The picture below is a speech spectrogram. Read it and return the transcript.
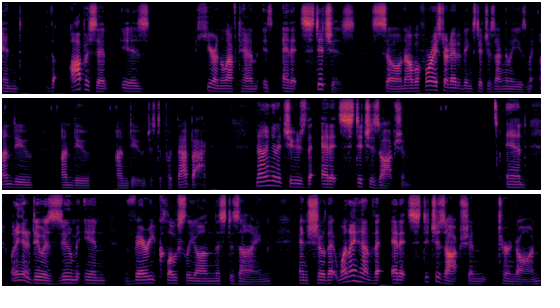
And the opposite is here on the left hand is edit stitches. So now before I start editing stitches, I'm going to use my undo, undo, undo just to put that back. Now I'm going to choose the edit stitches option. And what I'm going to do is zoom in very closely on this design and show that when I have the edit stitches option turned on,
